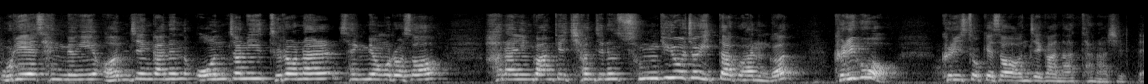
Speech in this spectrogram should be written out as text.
우리의 생명이 언젠가는 온전히 드러날 생명으로서 하나님과 함께 현재는 숨기워져 있다고 하는 것, 그리고 그리스도께서 언제가 나타나실 때.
